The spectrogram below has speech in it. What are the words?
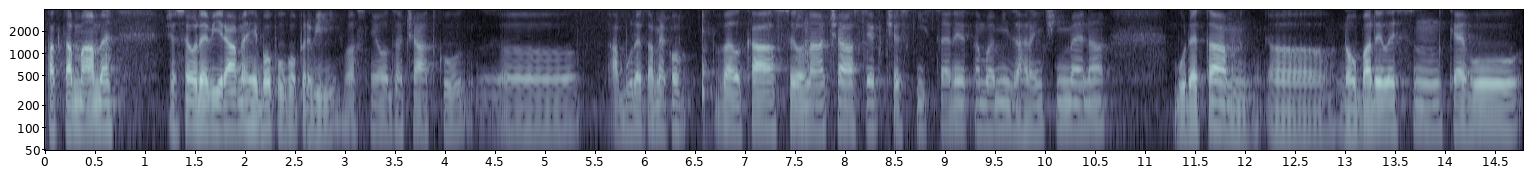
pak tam máme, že se odevíráme hibopu poprvé, vlastně od začátku eh, a bude tam jako velká silná část jak české scény, jak tam bude mít zahraniční jména. Bude tam uh, Nobody Listen, Kevu,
